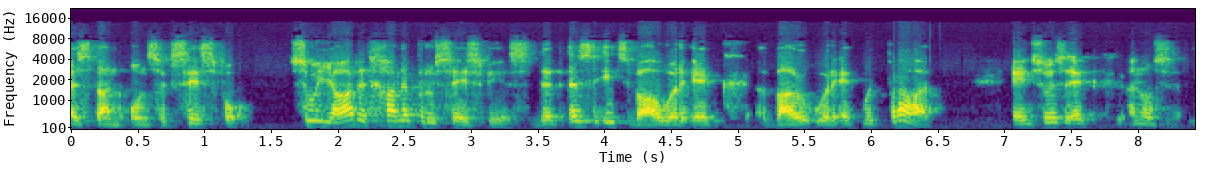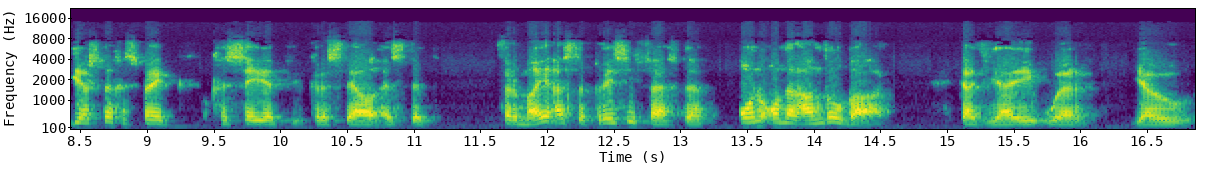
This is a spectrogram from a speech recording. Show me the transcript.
is dan onsuksesvol. So ja, dit gaan 'n proses wees. Dit is iets waaroor ek waaroor ek moet praat. En soos ek in ons eerste gesprek gesê het, Christel, is dit vir my as depressievegter ononderhandelbaar dat jy oor jou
